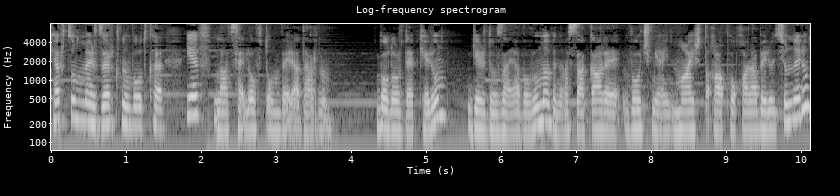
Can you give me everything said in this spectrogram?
քերծում մեր ձեռքն ու ոտքը եւ լացելով տուն վերադառնում։ Բոլոր դեպքերում Գերդոզայավորումը վնասակար է ոչ միայն մայր-տղա փոխհարաբերություններում,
